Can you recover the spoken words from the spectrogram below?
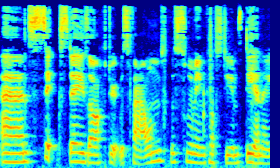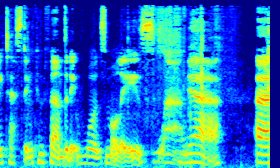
and six days after it was found, the swimming costume's DNA testing confirmed that it was Molly's. Wow. Yeah. Uh,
